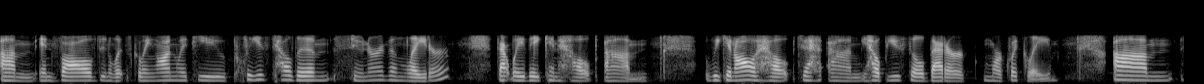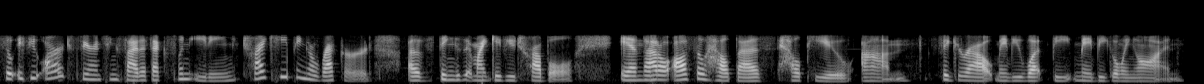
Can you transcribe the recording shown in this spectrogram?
um, involved in what's going on with you. Please tell them sooner than later. That way they can help. Um, we can all help to um, help you feel better more quickly. Um, so, if you are experiencing side effects when eating, try keeping a record of things that might give you trouble, and that'll also help us help you um, figure out maybe what be, may be going on.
